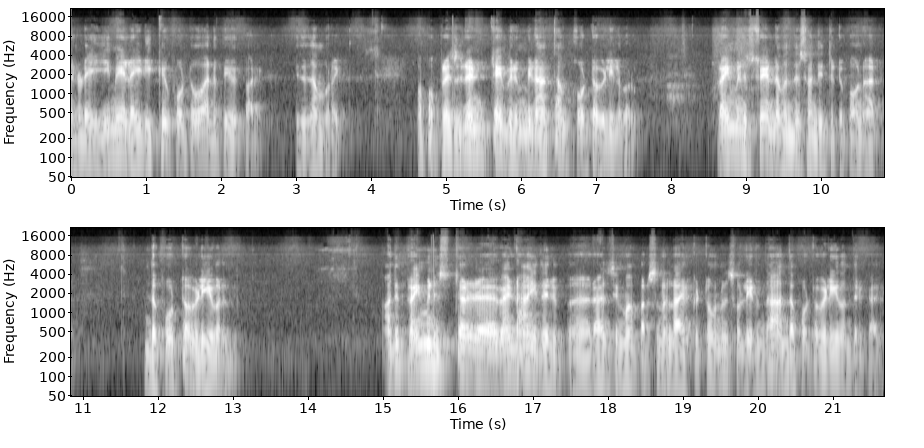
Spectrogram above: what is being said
என்னுடைய இமெயில் ஐடிக்கு ஃபோட்டோவை அனுப்பி வைப்பார். இதுதான் முறை. அப்போ பிரசிடெண்ட்டே விரும்பினா தான் ஃபோட்டோ வெளியில் வரும். ப்ரைம் மினிஸ்டரே என்னை வந்து சந்தித்துட்டு போனார். இந்த ஃபோட்டோ வெளியே வருது. அது ப்ரைம் மினிஸ்டர் வேண்டாம் இது ரகசியமாக பர்சனலாக இருக்கட்டும்னு சொல்லியிருந்தால் அந்த ஃபோட்டோ வெளியே வந்திருக்காது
